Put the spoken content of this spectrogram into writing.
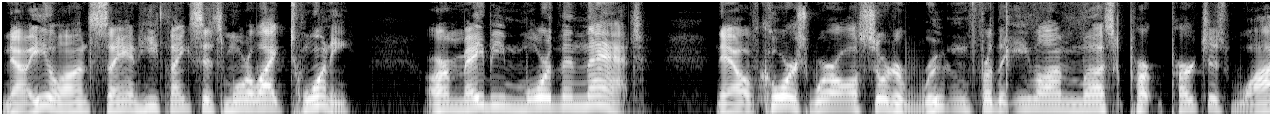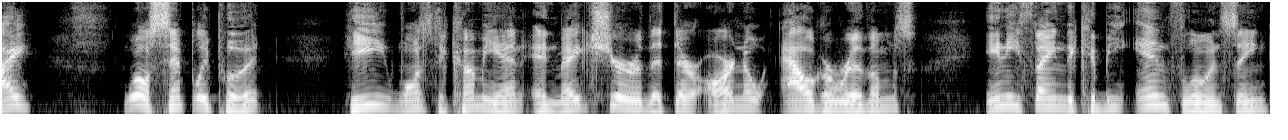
Now Elon's saying he thinks it's more like 20 or maybe more than that. Now, of course, we're all sort of rooting for the Elon Musk pur- purchase. Why? Well, simply put, he wants to come in and make sure that there are no algorithms, anything that could be influencing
